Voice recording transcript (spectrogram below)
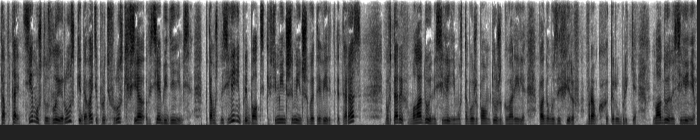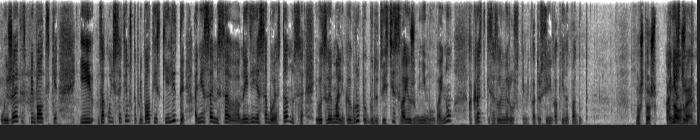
топтать тему, что злые русские, давайте против русских все, все объединимся. Потому что население Прибалтики все меньше и меньше в это верит. Это раз. Во-вторых, молодое население, мы с тобой уже, по-моему, тоже говорили в одном из эфиров в рамках этой рубрики, молодое население уезжает из Прибалтики, и закончится тем, что прибалтийские элиты, они сами наедине с собой останутся, и вот своей маленькой группой будут вести свою же мнимую войну как раз-таки со злыми русскими, которые все никак не нападут. Ну что ж, Они ждут, продолжаем.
